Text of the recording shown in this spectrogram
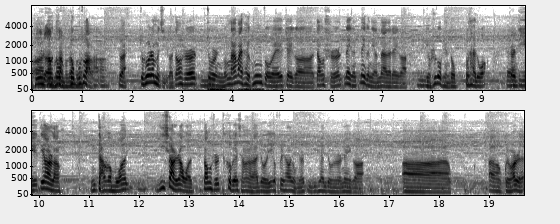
终结者都都不算不算都不算了，啊就说这么几个。当时嗯就是你能拿外太空作为这个当时那个那个年代的这个嗯影视作品都不太多，对这是第一。第二呢，你打恶魔，一下让我当时特别想起来，就是一个非常有名的 B 级片，就是那个呃呃鬼玩人，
